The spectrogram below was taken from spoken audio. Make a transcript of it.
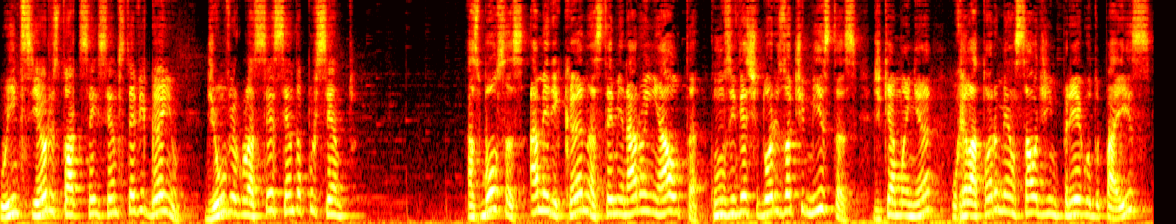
O índice Eurostock 600 teve ganho de 1,60%. As bolsas americanas terminaram em alta, com os investidores otimistas de que amanhã o relatório mensal de emprego do país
